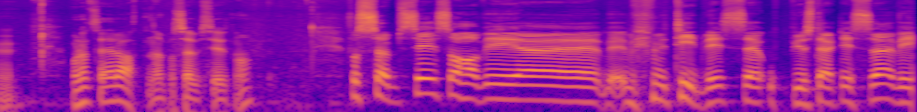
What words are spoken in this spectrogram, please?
Mm. Hvordan ser ratene på Subsea ut nå? For Subsea så har vi eh, tidvis eh, oppjustert disse. Vi,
